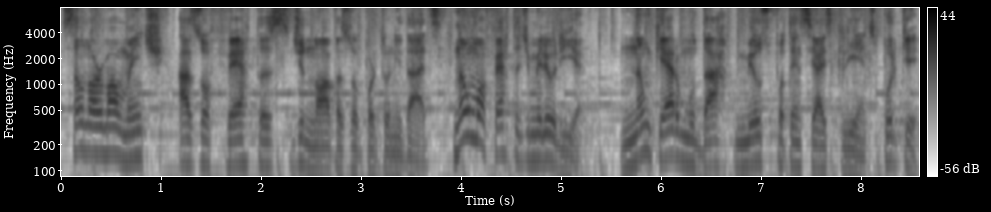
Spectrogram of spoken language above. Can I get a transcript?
são normalmente as ofertas de novas oportunidades, não uma oferta de melhoria não quero mudar meus potenciais clientes, porque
